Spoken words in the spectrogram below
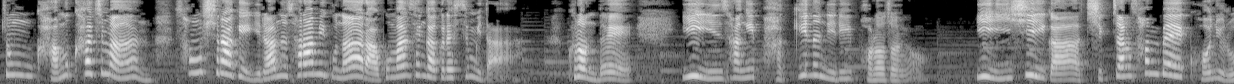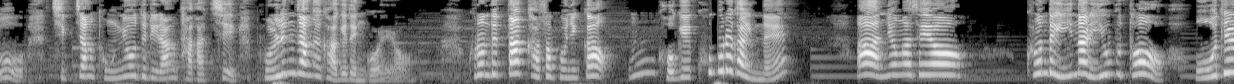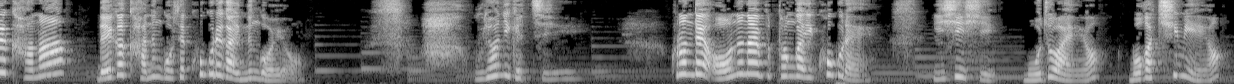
좀 과묵하지만 성실하게 일하는 사람이구나 라고만 생각을 했습니다. 그런데 이 인상이 바뀌는 일이 벌어져요. 이 이시이가 직장 선배의 권유로 직장 동료들이랑 다 같이 볼링장을 가게 된 거예요. 그런데 딱 가서 보니까, 음, 거기에 코그레가 있네? 아, 안녕하세요. 그런데 이날 이후부터 어딜 가나 내가 가는 곳에 코그레가 있는 거예요. 하, 우연이겠지. 그런데 어느 날부턴가 이 코그레, 이시씨, 뭐 좋아해요? 뭐가 취미예요?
